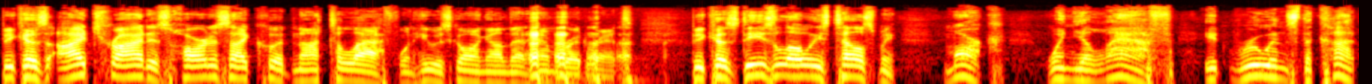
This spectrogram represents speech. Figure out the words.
because I tried as hard as I could not to laugh when he was going on that hemorrhoid rant. Because Diesel always tells me, Mark, when you laugh, it ruins the cut.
